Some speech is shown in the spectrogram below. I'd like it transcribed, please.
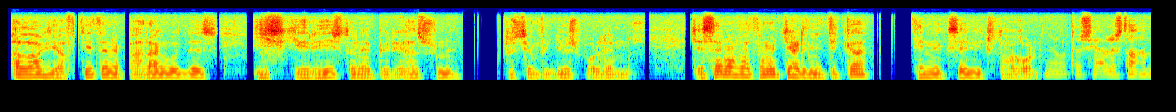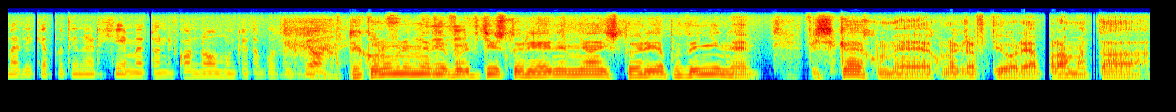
αλλά όλοι αυτοί ήταν παράγοντες ισχυροί στο να επηρεάσουν τους εμφυλίους πολέμους και σε ένα βαθμό και αρνητικά την εξέλιξη του αγώνα. Ε, Ούτως ή άλλως το είχαμε δει και από την αρχή με τον Οικονόμου και τον Κοντιριώτη. Το Οικονόμου είναι μια διαφορετική ιστορία. Είναι μια ιστορία που δεν είναι. Φυσικά έχουμε, έχουν γραφτεί ωραία πράγματα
